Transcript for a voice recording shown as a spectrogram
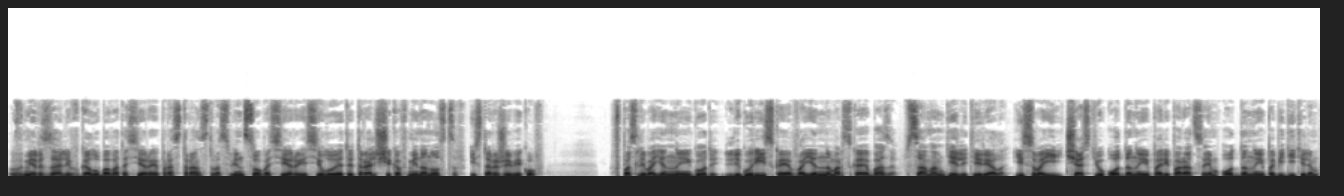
вмерзали в голубовато-серое пространство свинцово-серые силуэты тральщиков-миноносцев и сторожевиков – в послевоенные годы Лигурийская военно-морская база в самом деле теряла и свои, частью отданные по репарациям, отданные победителям,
